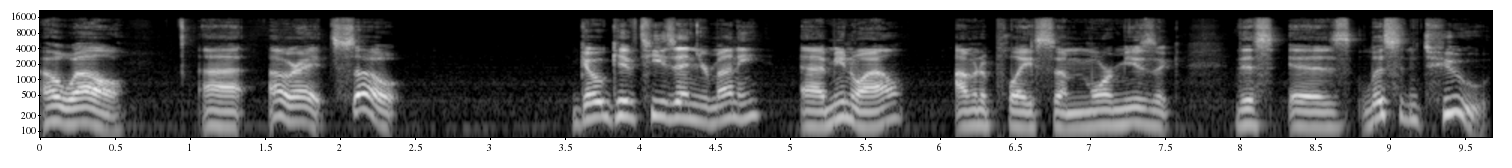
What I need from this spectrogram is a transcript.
Oh well. Uh, all right, so go give Tizen your money. Uh, meanwhile, I'm gonna play some more music. This is Listen to,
